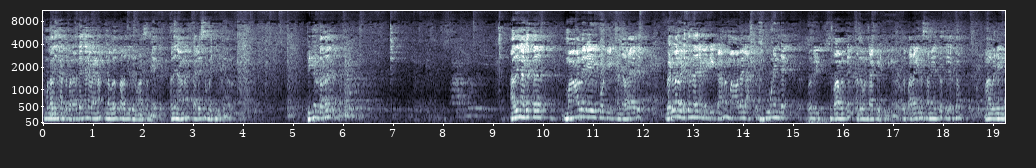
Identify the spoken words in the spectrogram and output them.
നമ്മൾ അതിനകത്ത് പറയാം. അതെങ്ങനെ വേണം എന്നുള്ളത് പറഞ്ഞു തരും ആ സമയത്ത്. അതിനാണ് കലശം വെച്ചിരിക്കുന്നത്. പിന്നുള്ളത് അതിനകത്ത് മാവലയിൽ കൊട്ടിയിട്ടുണ്ട്. അതായത് വെള്ളം എടുക്കുന്നതിന് വേണ്ടിയിട്ടാണ് മാവല സ്പൂണിന്റെ ഒരു സ്വഭാവത്തെ അത് ഉണ്ടാക്കി വെച്ചിരിക്കുന്നത് അത് പറയുന്ന സമയത്ത് തീർത്ഥം മാവലിയിൽ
